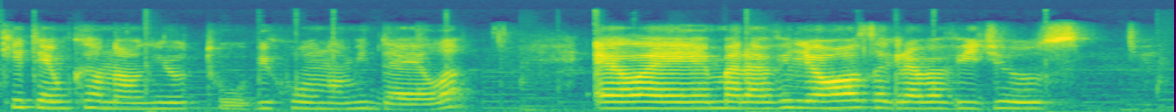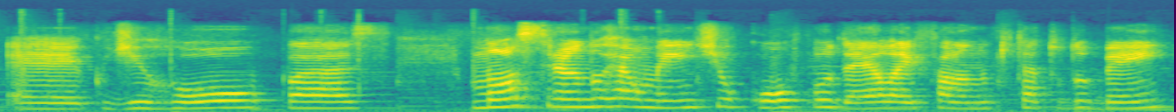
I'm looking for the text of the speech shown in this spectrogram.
que tem um canal no YouTube com o nome dela. Ela é maravilhosa, grava vídeos é, de roupas, mostrando realmente o corpo dela e falando que tá tudo bem.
